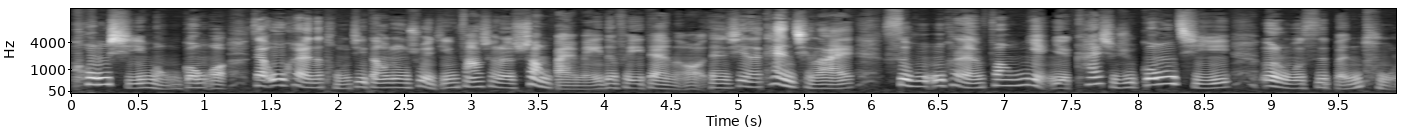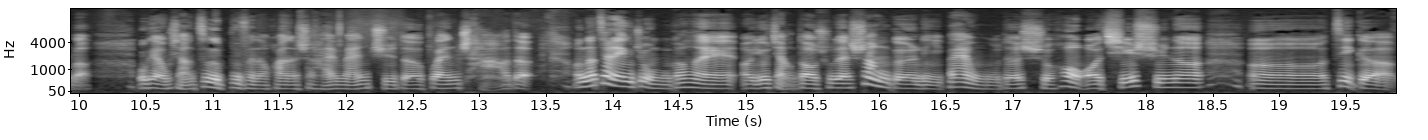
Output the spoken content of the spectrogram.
空袭猛攻哦，在乌克兰的统计当中说已经发射了上百枚的飞弹了哦，但是现在看起来似乎乌克兰方面也开始去攻击俄罗斯本土了。OK，我想这个部分的话呢是还蛮值得观察的。哦，那再来一个，就我们刚才呃有讲到说，在上个礼拜五的时候哦，其实呢，呃，这个。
